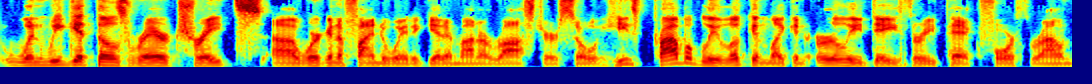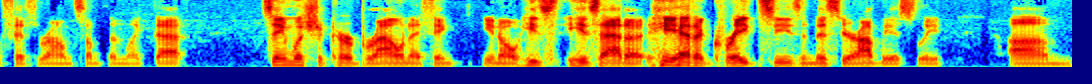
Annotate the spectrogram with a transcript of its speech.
when we get those rare traits, uh, we're going to find a way to get him on a roster. So he's probably looking like an early day three pick, fourth round, fifth round, something like that. Same with Shakur Brown. I think you know he's he's had a he had a great season this year. Obviously, um,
